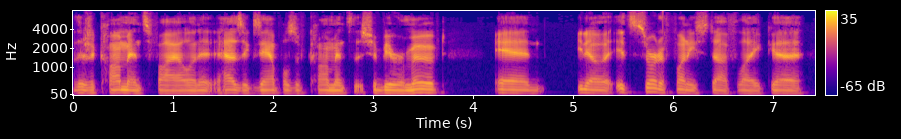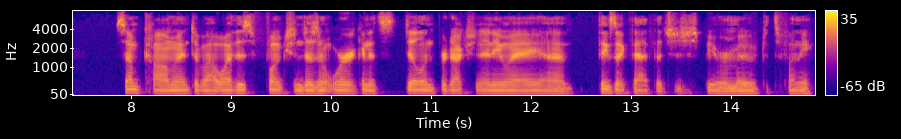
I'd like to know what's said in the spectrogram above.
there's a comments file and it has examples of comments that should be removed and you know it's sort of funny stuff like uh, some comment about why this function doesn't work and it's still in production anyway uh, things like that that should just be removed it's funny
